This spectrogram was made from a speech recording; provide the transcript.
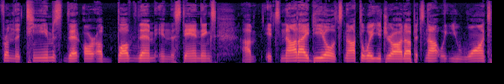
from the teams that are above them in the standings. Um, it's not ideal. It's not the way you draw it up. It's not what you want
